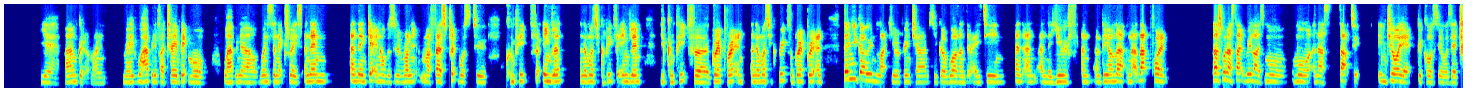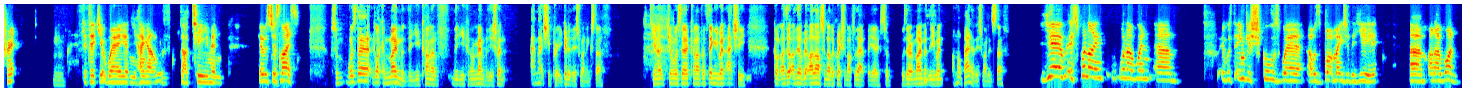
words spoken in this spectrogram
yeah, I am good at running. Maybe what happened if I train a bit more? What happened now? When's the next race? And then and then getting obviously running. My first trip was to compete for England, and then once you compete for England, you compete for Great Britain, and then once you compete for Great Britain, then you go in like European champs, you go world under 18 and, and, and the youth and, and beyond that. And at that point, that's when I started to realize more, more, and I start to enjoy it because it was a trip. Mm. They take you away and you hang out with our team, and it was just nice. So, was there like a moment that you kind of that you can remember that you just went, "I'm actually pretty good at this running stuff"? Do you know? Was there kind of a thing you went actually? God, I will bit. I'll ask another question after that. But yeah, so was there a moment that you went, "I'm not bad at this running stuff"? Yeah, it's when I when I went. Um, it was the English schools where I was the bottom age of the year, um, and I won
